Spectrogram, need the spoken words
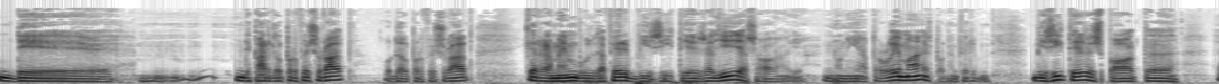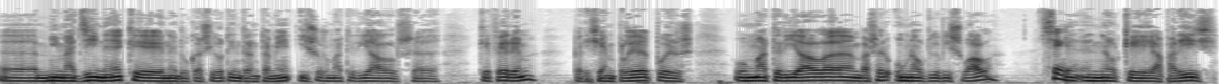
de, de part del professorat o del professorat que realment vulgui fer visites allí, això no n'hi ha problema, es poden fer visites, es pot eh, eh, m'imagine que en educació tindran també aquests materials eh, que fèrem, per exemple, pues, un material eh, va ser un audiovisual sí. en, en el que apareix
